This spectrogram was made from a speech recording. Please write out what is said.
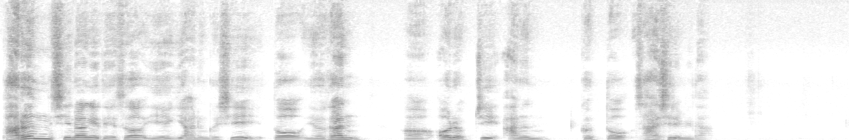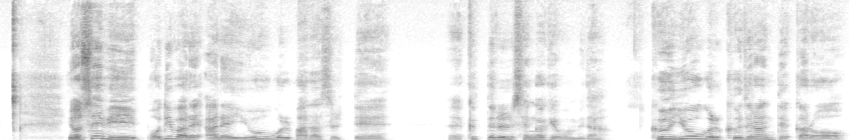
바른 신앙에 대해서 얘기하는 것이 또 여간 어, 어렵지 않은 것도 사실입니다. 요셉이 보디발의 아내 유혹을 받았을 때 에, 그때를 생각해 봅니다. 그 유혹을 거절한 대가로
